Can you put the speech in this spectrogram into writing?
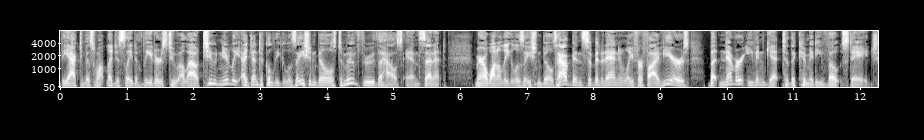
The activists want legislative leaders to allow two nearly identical legalization bills to move through the House and Senate. Marijuana legalization bills have been submitted annually for five years, but never even get to the committee vote stage.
